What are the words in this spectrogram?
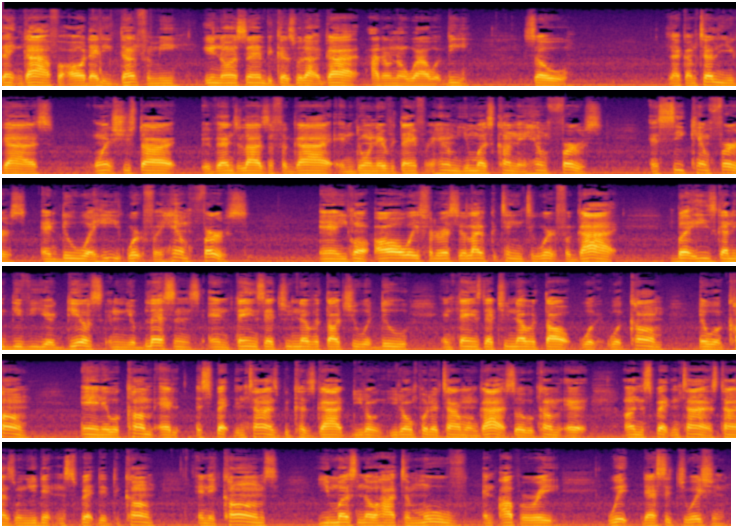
thank God for all that He done for me. You know what I'm saying? Because without God, I don't know where I would be. So, like I'm telling you guys, once you start evangelizing for God and doing everything for Him, you must come to Him first and seek Him first and do what He work for Him first. And you're gonna always, for the rest of your life, continue to work for God. But He's gonna give you your gifts and your blessings and things that you never thought you would do and things that you never thought would, would come. It will come and it will come at expecting times because God you don't you don't put a time on God so it will come at unexpected times times when you didn't expect it to come. And it comes you must know how to move and operate with that situation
